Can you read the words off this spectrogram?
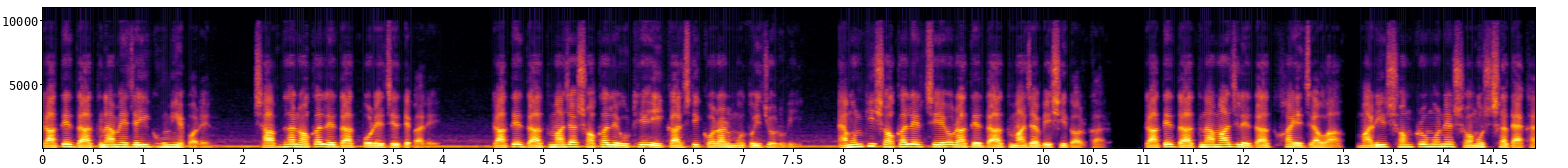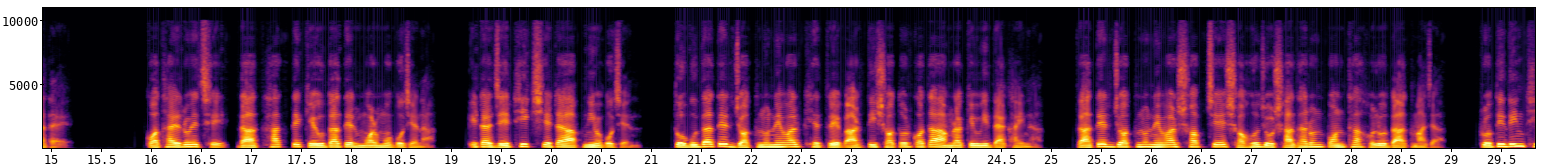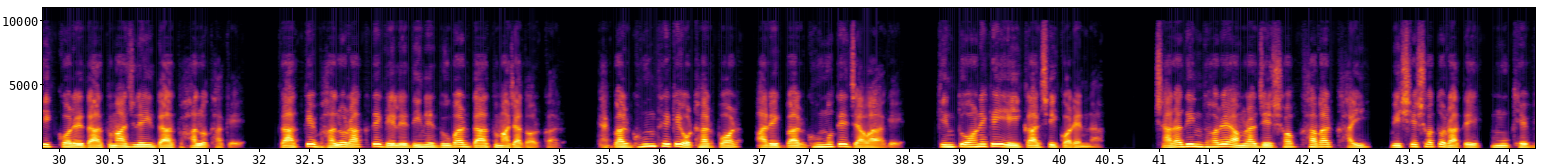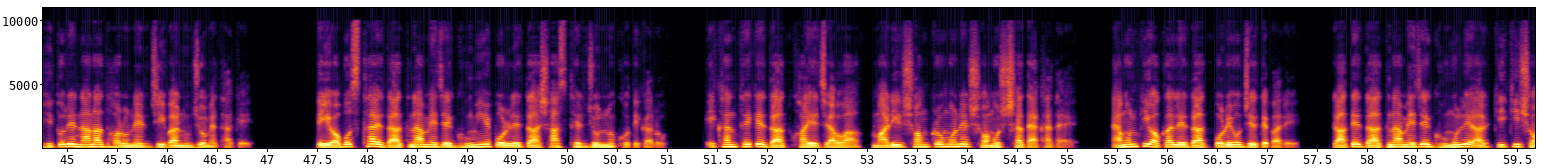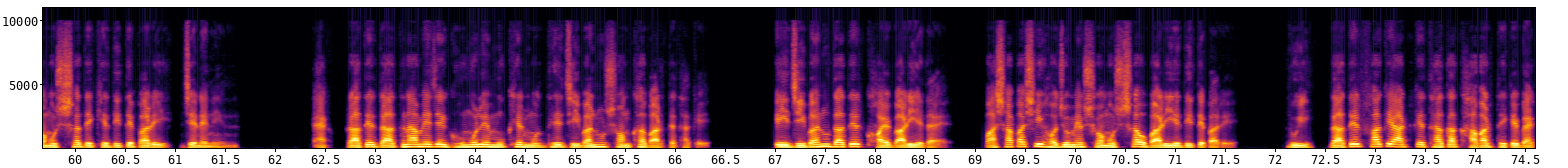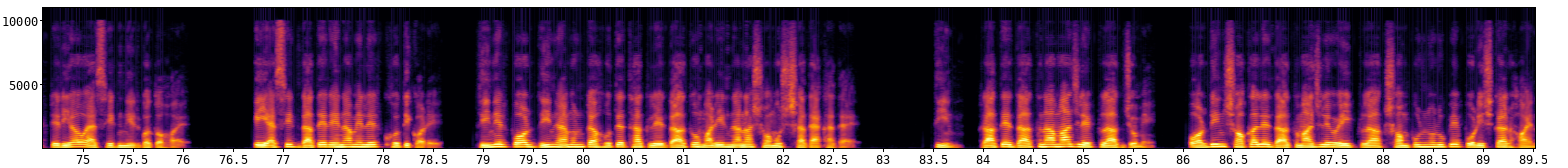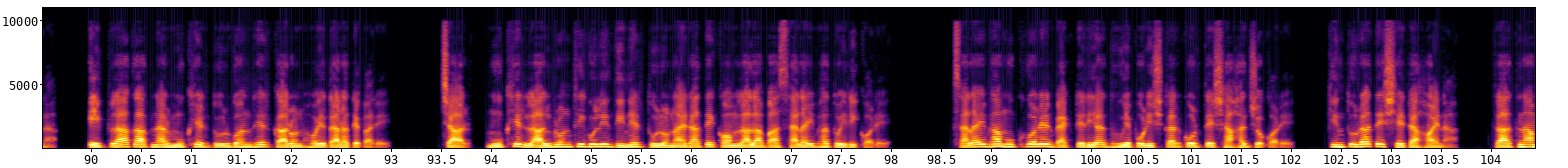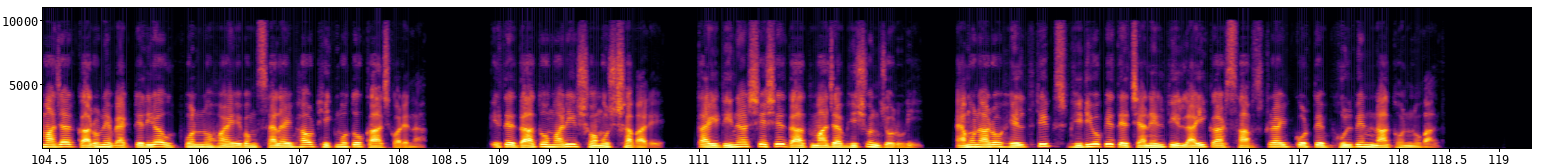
রাতে দাঁত না মেজেই ঘুমিয়ে পড়েন, সাবধান অকালে দাঁত পড়ে যেতে পারে। রাতে দাঁত মাজা সকালে উঠে এই কাজটি করার মতোই জরুরি, এমনকি সকালের চেয়েও রাতে দাঁত মাজা বেশি দরকার। রাতে দাঁত না মাজলে দাঁত ক্ষয়ে যাওয়া, মাড়ির সংক্রমণের সমস্যা দেখা দেয়। কথায় রয়েছে, দাঁত থাকতে কেউ দাঁতের মর্ম বোঝে না। এটা যে ঠিক সেটা আপনিও বোঝেন। তবু দাঁতের যত্ন নেওয়ার ক্ষেত্রে বাড়তি সতর্কতা আমরা কেউই দেখাই না। দাঁতের যত্ন নেওয়ার সবচেয়ে সহজ ও সাধারণ পন্থা হলো দাঁত মাজা। প্রতিদিন ঠিক করে দাঁত মাজলেই দাঁত ভালো থাকে। দাঁতকে ভালো রাখতে গেলে দিনে দুবার দাঁত মাজা দরকার। একবার ঘুম থেকে ওঠার পর আরেকবার ঘুমোতে যাওয়া আগে। কিন্তু অনেকেই এই কাজটি করেন না। সারাদিন ধরে আমরা যে সব খাবার খাই, বিশেষত রাতে, মুখে ভিতরে নানা ধরনের জীবাণু জমে থাকে। এই অবস্থায় দাঁত নামে মেজে ঘুমিয়ে পড়লে তা স্বাস্থ্যের জন্য ক্ষতিকারক। এখান থেকে দাঁত ক্ষয়ে যাওয়া, মাড়ির সংক্রমণের সমস্যা দেখা দেয়। এমনকি অকালে দাঁত পড়েও যেতে পারে। রাতে দাঁত না মেজে ঘুমুলে আর কি কি সমস্যা দেখে দিতে পারে, জেনে নিন। এক, রাতে দাঁত না মেজে ঘুমুলে মুখের মধ্যে জীবাণুর সংখ্যা বাড়তে থাকে। এই জীবাণু দাঁতের ক্ষয় বাড়িয়ে দেয়। পাশাপাশি হজমের সমস্যাও বাড়িয়ে দিতে পারে। দুই, দাঁতের ফাঁকে আটকে থাকা খাবার থেকে ব্যাকটেরিয়া ও অ্যাসিড নির্গত হয়। এই অ্যাসিড দাঁতের এনামেলের ক্ষতি করে। দিনের পর দিন এমনটা হতে থাকলে দাঁত ও মাড়ির নানা সমস্যা দেখা দেয়। তিন, রাতে দাঁত না মাজলে প্লাগ জমে। পরদিন সকালে দাঁত মাজলেও এই প্লাক সম্পূর্ণরূপে পরিষ্কার হয় না। এই প্লাক আপনার মুখের দুর্গন্ধের কারণ হয়ে দাঁড়াতে পারে। চার, মুখের লাল গ্রন্থিগুলি দিনের তুলনায় রাতে কম লালা বা স্যালাইভা তৈরি করে। স্যালাইভা মুখগড়ের ব্যাকটেরিয়া ধুয়ে পরিষ্কার করতে সাহায্য করে, কিন্তু রাতে সেটা হয় না। দাঁত না মাজার কারণে ব্যাকটেরিয়া উৎপন্ন হয় এবং স্যালাইভাও ঠিকমতো কাজ করে না। এতে দাঁত ও মাড়ির সমস্যা বাড়ে। তাই ডিনার শেষে দাঁত মাজা ভীষণ জরুরি। এমন আরও হেলথ টিপস ভিডিও পেতে চ্যানেলটি লাইক আর সাবস্ক্রাইব করতে ভুলবেন না ধন্যবাদ।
